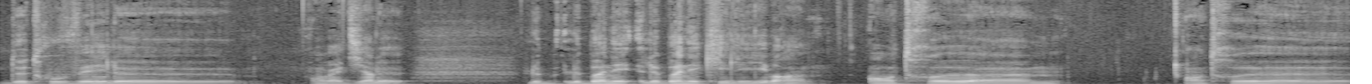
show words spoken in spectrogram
de, trouver le, on va dire le, le, bon, le bon équilibre entre euh, entre euh,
